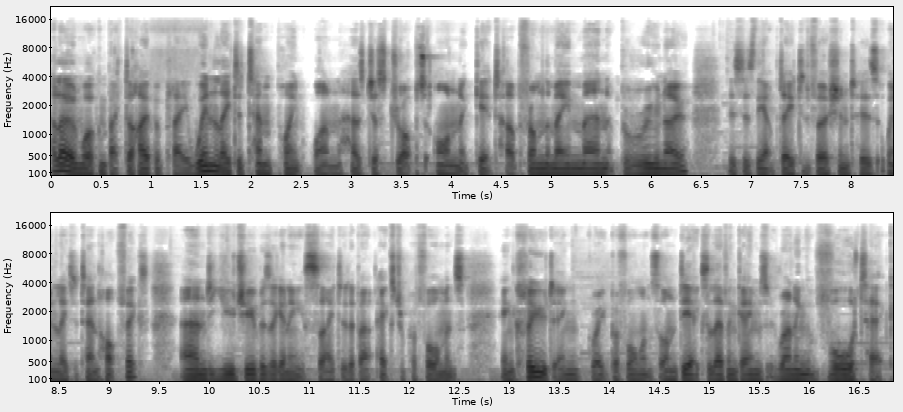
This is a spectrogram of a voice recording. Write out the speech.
Hello and welcome back to HyperPlay. Winlator 10.1 has just dropped on GitHub from the main man Bruno. This is the updated version to his Winlator 10 hotfix, and YouTubers are getting excited about extra performance, including great performance on DX11 games running Vortek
